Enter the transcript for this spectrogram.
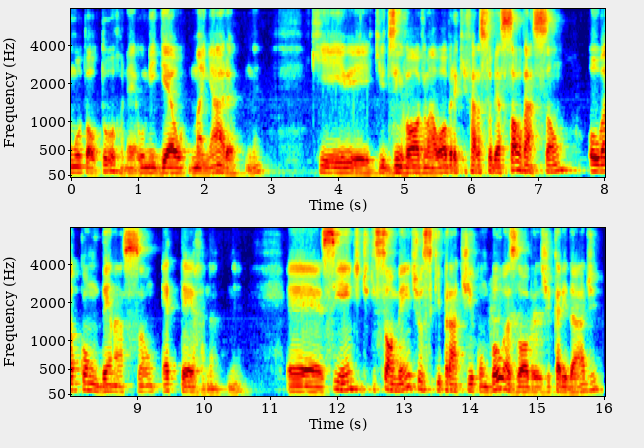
um, outro autor, né, o Miguel Manhara, né, que, que desenvolve uma obra que fala sobre a salvação ou a condenação eterna. Né? É, ciente de que somente os que praticam boas obras de caridade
